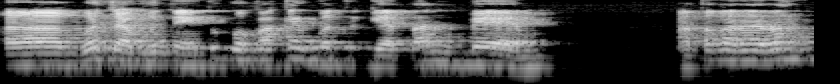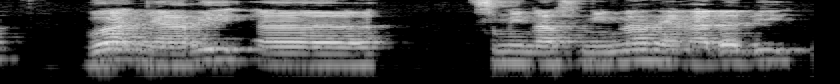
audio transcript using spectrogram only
eh, gue cabutnya itu gue pakai buat kegiatan bem atau kadang-kadang gue nyari eh, seminar-seminar yang ada di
